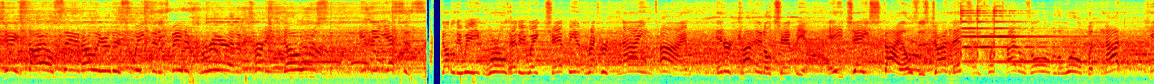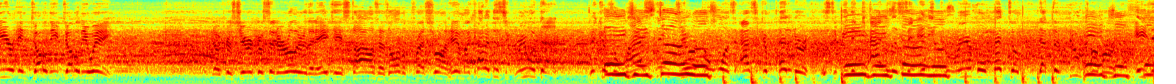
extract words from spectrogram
AJ Styles saying earlier this week that he's made a career out of turning no's into yeses. WWE World Heavyweight Champion, record nine-time Intercontinental Champion. AJ Styles, as John mentioned, has won titles all over the world, but not here in WWE. You know, Chris Jericho said earlier that AJ Styles has all the pressure on him. I kind of disagree with that. Because the AJ last thing Jericho Styles. wants as a competitor is to be the AJ catalyst to any career momentum that the newcomer AJ AJ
